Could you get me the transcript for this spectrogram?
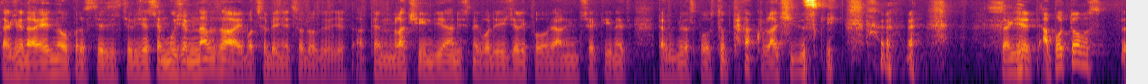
Takže najednou prostě zjistili, že se můžeme navzájem od sebe něco dozvědět. A ten mladší indián, když jsme odjížděli po já nevím, třech týdnech, tak měl spoustu ptáků lačinský. Takže, a potom, eh,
